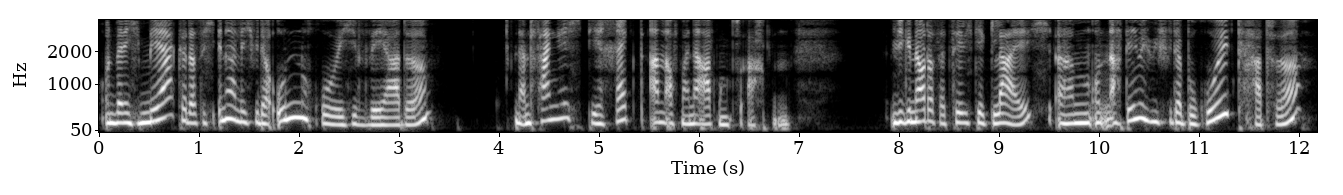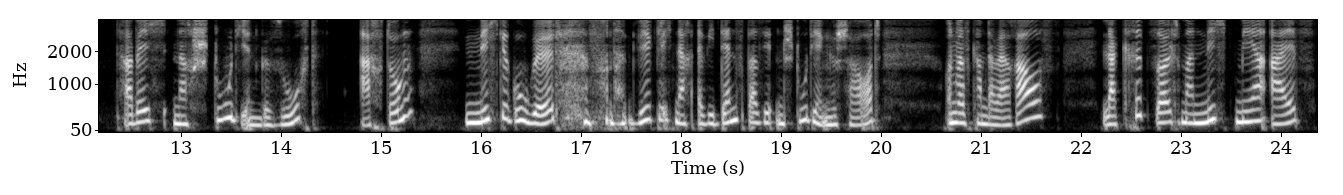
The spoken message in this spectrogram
Und wenn ich merke, dass ich innerlich wieder unruhig werde, dann fange ich direkt an, auf meine Atmung zu achten. Wie genau das erzähle ich dir gleich. Ähm, und nachdem ich mich wieder beruhigt hatte, habe ich nach Studien gesucht. Achtung, nicht gegoogelt, sondern wirklich nach evidenzbasierten Studien geschaut. Und was kam dabei raus? Lakritz sollte man nicht mehr als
